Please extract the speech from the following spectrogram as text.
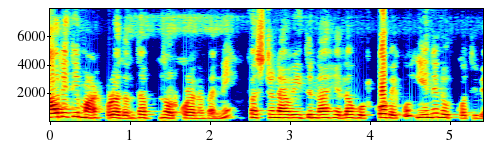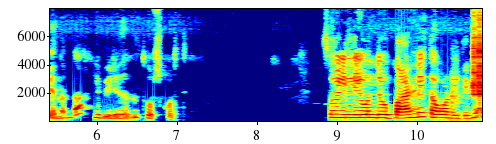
ಯಾವ ರೀತಿ ಮಾಡ್ಕೊಳ್ಳೋದು ಅಂತ ನೋಡ್ಕೊಳ್ಳೋಣ ಬನ್ನಿ. ಫಸ್ಟ್ ನಾವು ಇದನ್ನ ಎಲ್ಲ ಹುರ್ಕೋಬೇಕು. ಏನೇನು ಹುರ್ಕೋತೀವಿ ಅನ್ನೋದನ್ನ ಈ ವಿಡಿಯೋದಲ್ಲಿ ತೋರಿಸ್ಕೊಡ್ತೀವಿ ಸೊ ಇಲ್ಲಿ ಒಂದು ಬಾಣಲಿ ತಗೊಂಡಿದ್ದೀವಿ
